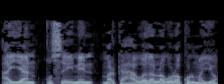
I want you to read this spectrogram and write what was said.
ayaan qusaynin marka hawada lagula kulmayo.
